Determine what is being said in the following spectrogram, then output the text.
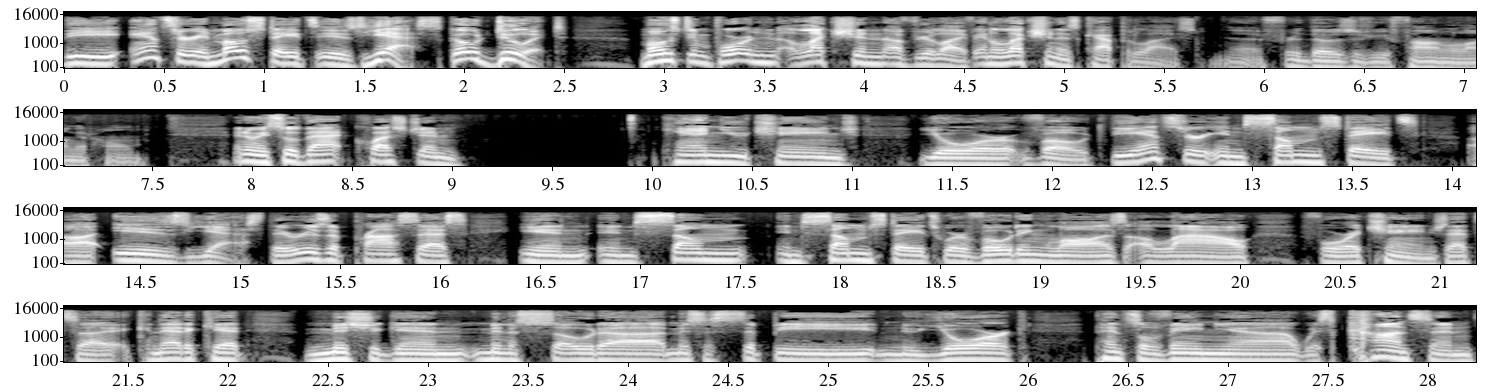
The answer in most states is yes, go do it. Most important election of your life. And election is capitalized uh, for those of you following along at home. Anyway, so that question can you change your vote? The answer in some states uh, is yes. There is a process in in some in some states where voting laws allow for a change. That's uh, Connecticut, Michigan, Minnesota, Mississippi, New York. Pennsylvania, Wisconsin,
